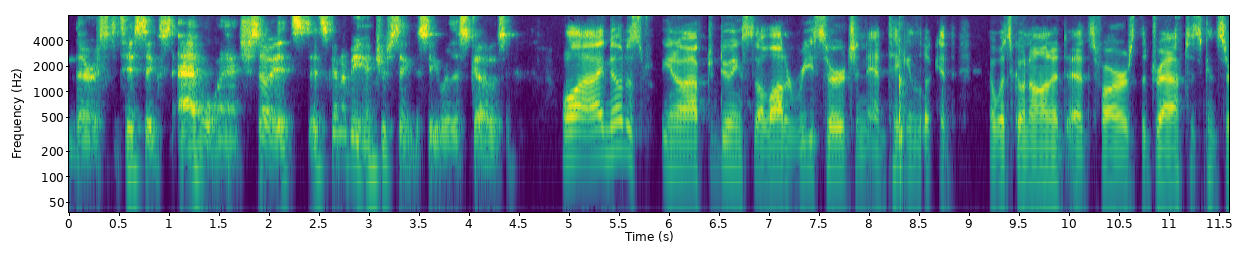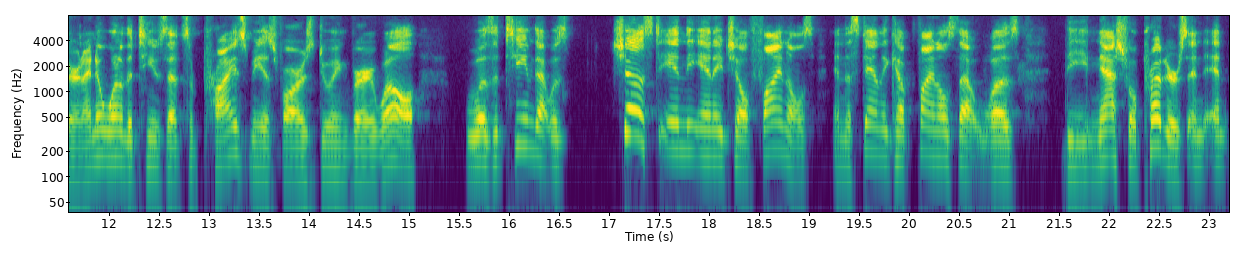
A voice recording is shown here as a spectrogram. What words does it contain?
their statistics avalanche. So it's it's going to be interesting to see where this goes. Well, I noticed, you know, after doing a lot of research and, and taking a look at, at what's going on at, as far as the draft is concerned, I know one of the teams that surprised me as far as doing very well was a team that was just in the NHL finals and the Stanley Cup finals. That was the Nashville Predators. And, and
